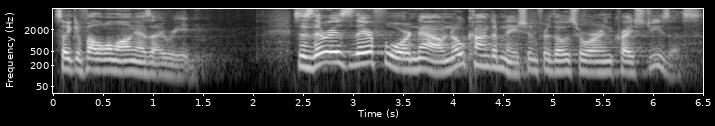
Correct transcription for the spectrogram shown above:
So you can follow along as I read. It says, There is therefore now no condemnation for those who are in Christ Jesus.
